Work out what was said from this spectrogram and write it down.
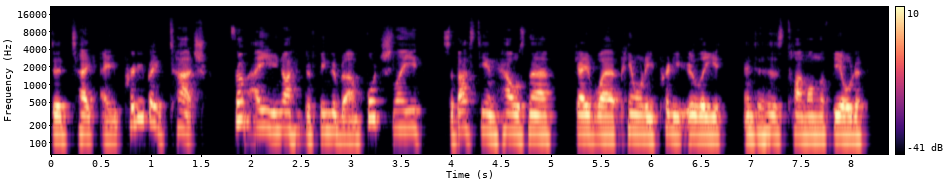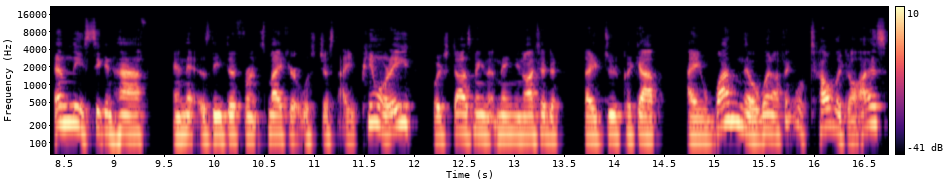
did take a pretty big touch from a United defender, but unfortunately, Sebastian Hausner gave away a penalty pretty early into his time on the field in the second half, and that is the difference maker. It was just a penalty, which does mean that Man United they do pick up a 1 0 win. I think we'll tell the guys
